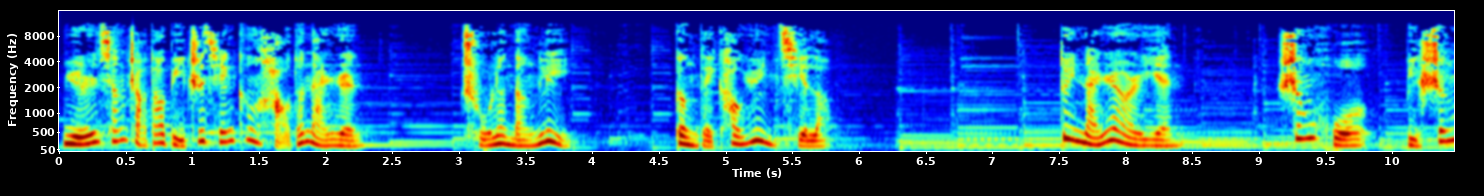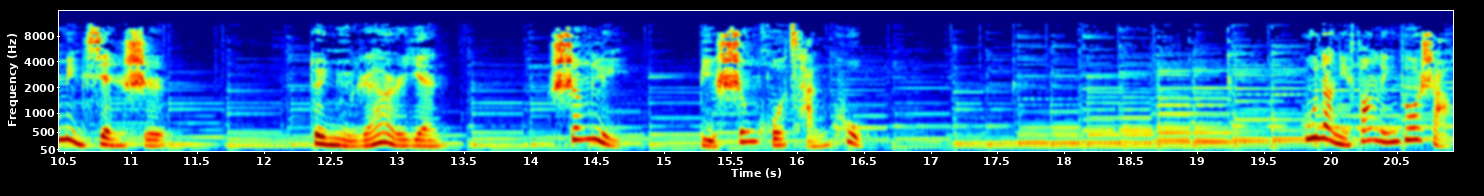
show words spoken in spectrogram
女人想找到比之前更好的男人，除了能力，更得靠运气了。对男人而言，生活比生命现实；对女人而言，生理比生活残酷。姑娘，你芳龄多少？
